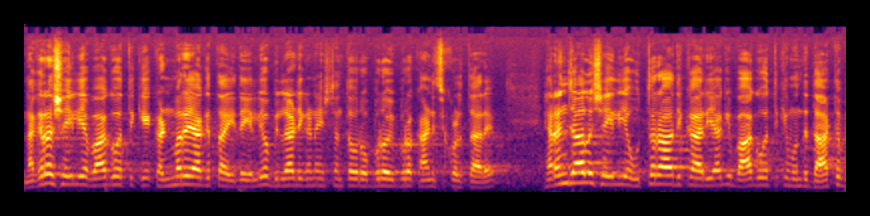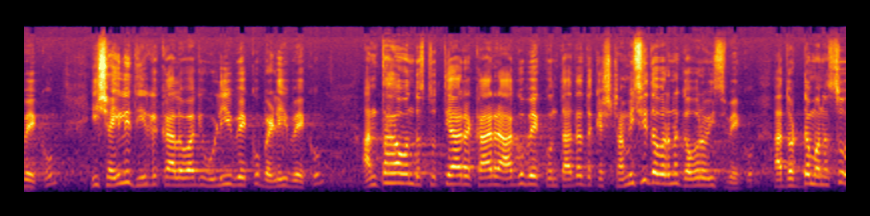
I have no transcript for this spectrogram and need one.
ನಗರ ಶೈಲಿಯ ಭಾಗವತಿಕೆ ಕಣ್ಮರೆಯಾಗುತ್ತಾ ಇದೆ. ಎಲ್ಲಿಯೋ ಬಿಲ್ಲಾಡಿ ಗಣೇಶ್ ಅಂತವ್ರು ಒಬ್ಬರೋ ಇಬ್ಬರೋ ಕಾಣಿಸಿಕೊಳ್ತಾರೆ. ಹೆರಂಜಾಲು ಶೈಲಿಯ ಉತ್ತರಾಧಿಕಾರಿಯಾಗಿ ಭಾಗವತಿಕೆ ಮುಂದೆ ದಾಟಬೇಕು. ಈ ಶೈಲಿ ದೀರ್ಘಕಾಲವಾಗಿ ಉಳಿಯಬೇಕು ಬೆಳೀಬೇಕು ಅಂತಹ ಒಂದು ಸ್ತುತ್ಯಾರ ಕಾರ್ಯ ಆಗಬೇಕು ಅಂತಾದರೆ ಅದಕ್ಕೆ ಶ್ರಮಿಸಿದವರನ್ನು ಗೌರವಿಸಬೇಕು. ಆ ದೊಡ್ಡ ಮನಸ್ಸು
